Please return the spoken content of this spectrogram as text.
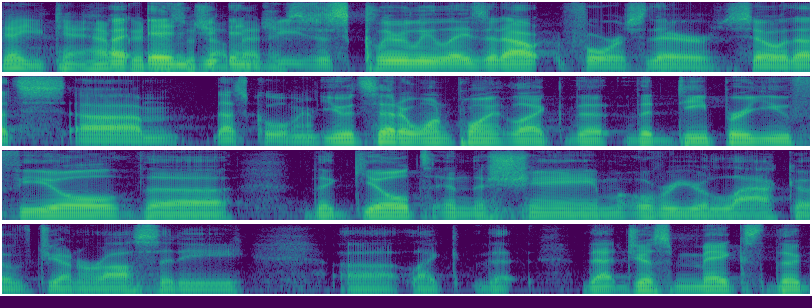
Yeah, you can't have Uh, good news and, without and bad news. Jesus clearly lays it out for us there. So that's um, that's cool, man. You had said at one point, like the the deeper you feel the the guilt and the shame over your lack of generosity, uh, like that that just makes the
